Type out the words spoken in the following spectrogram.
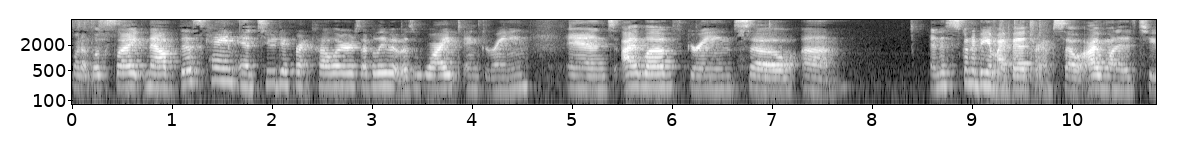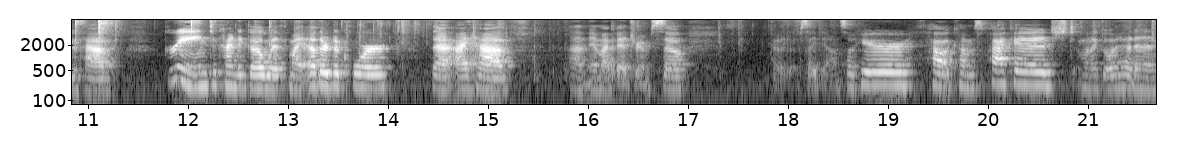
what it looks like. Now this came in two different colors. I believe it was white and green. And I love green, so, um, and this is going to be in my bedroom. So I wanted to have green to kind of go with my other decor that I have um, in my bedroom. So got it upside down. So here how it comes packaged. I'm going to go ahead and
